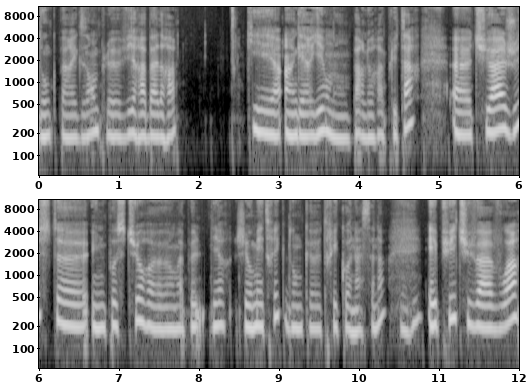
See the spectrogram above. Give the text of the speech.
Donc par exemple, Virabhadra qui est un guerrier, on en parlera plus tard, euh, tu as juste euh, une posture, euh, on va peut dire géométrique, donc trikonasana. Mhm. Et puis tu vas avoir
